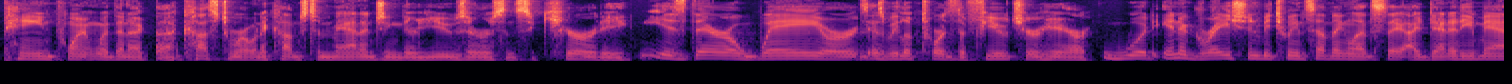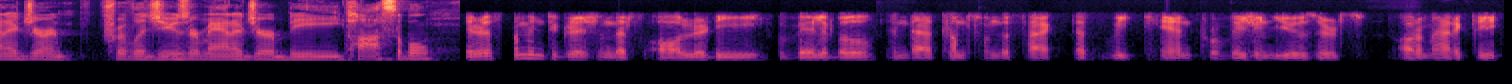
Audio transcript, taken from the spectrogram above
pain point within a, a, customer when it comes to managing their users and security. Is there a way, or as we look towards the future here, would integration between something, let's say Identity Manager and Privileged User Manager, be possible? There is some integration that's already available, and that comes from the fact that we can provision users automatically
